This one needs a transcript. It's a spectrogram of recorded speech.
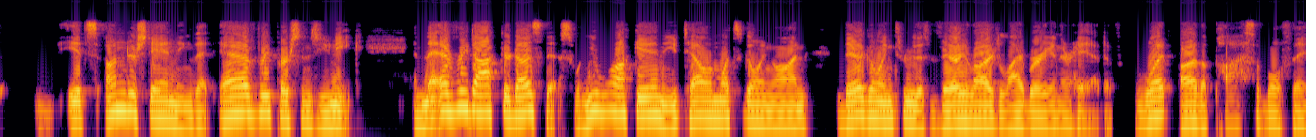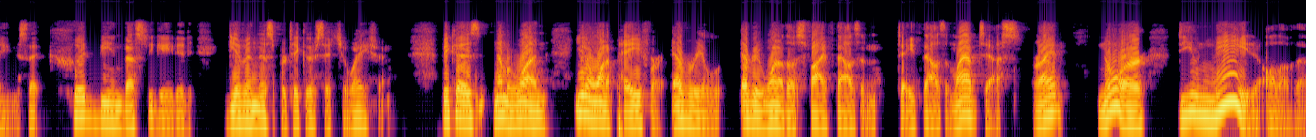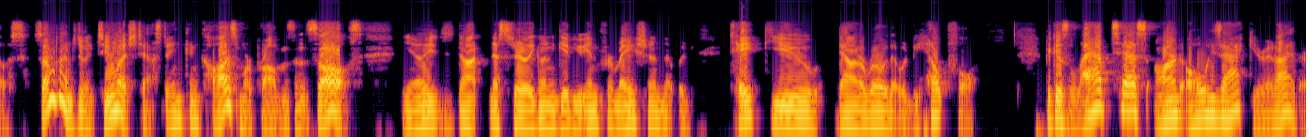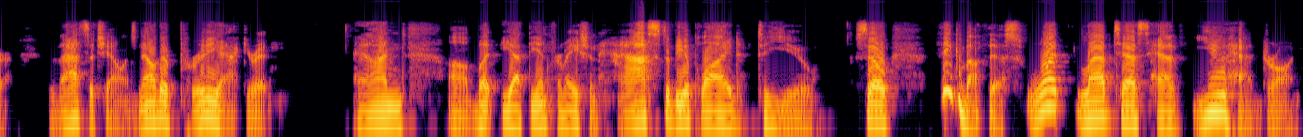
it's understanding that every person's unique. And every doctor does this. When you walk in and you tell them what's going on, they're going through this very large library in their head of what are the possible things that could be investigated given this particular situation. Because number one, you don't want to pay for every every one of those 5,000 to 8,000 lab tests, right? Nor do you need all of those. Sometimes doing too much testing can cause more problems than it solves. You know, it's not necessarily going to give you information that would take you down a road that would be helpful because lab tests aren't always accurate either. That's a challenge. Now they're pretty accurate, and uh, but yet the information has to be applied to you. So think about this. What lab tests have you had drawn?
